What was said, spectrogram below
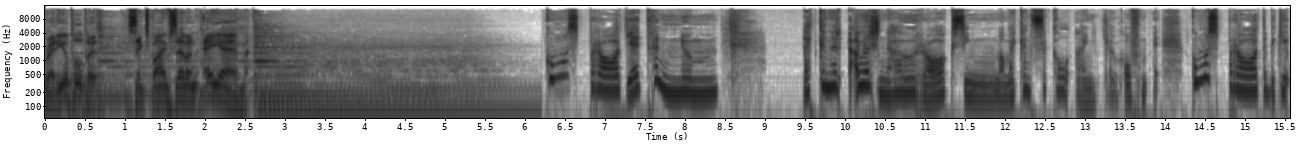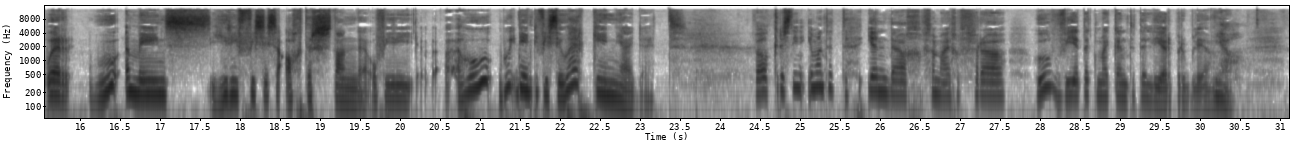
Radio Pulpit, 657 AM. Kom ons praat, jy het genoem dat kinderouers nou raak sien, maar my kind sukkel eintlik of kom ons praat 'n bietjie oor hoe 'n mens hierdie fisiese agterstande of hierdie hoe hoe identifiseer, hoe herken jy dit? Wel, Christine, iemand het eendag vir my gevra, "Hoe weet ek my kind het 'n leerprobleem?" Ja.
